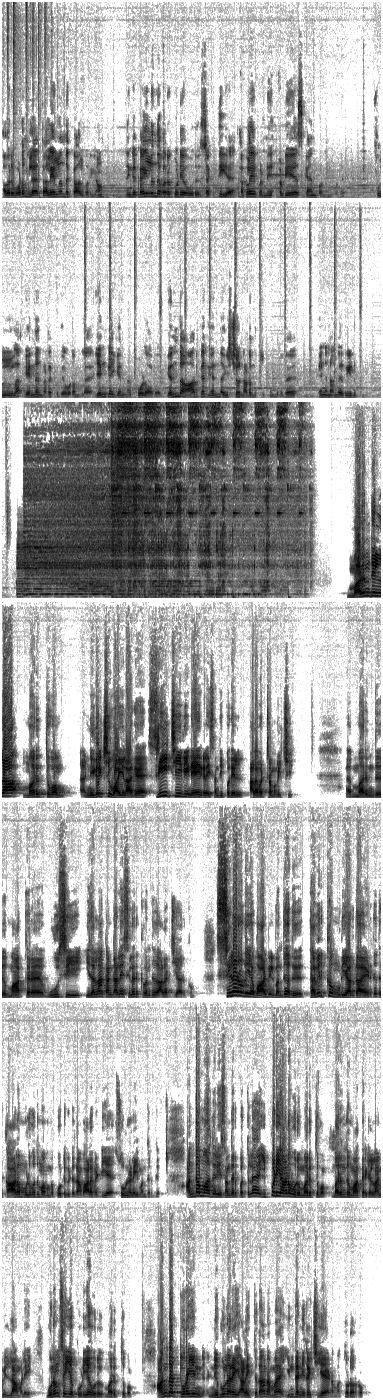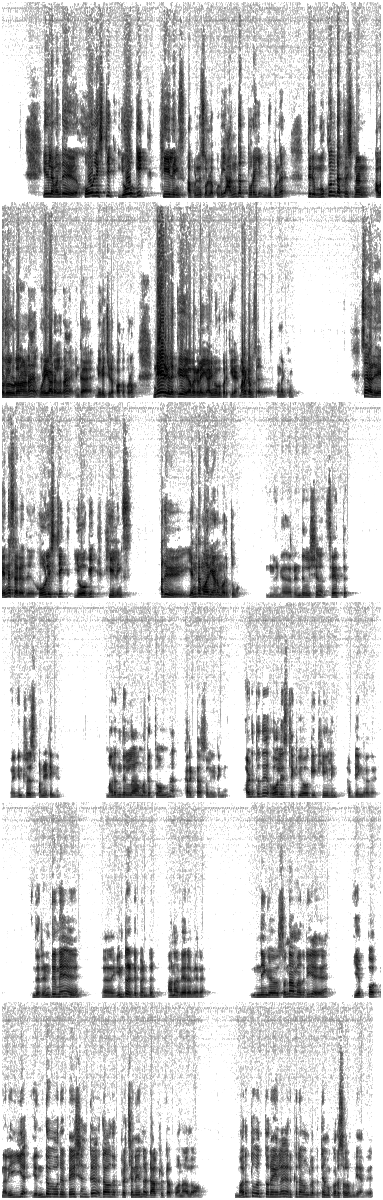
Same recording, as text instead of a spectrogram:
அவர் உடம்புல தலையிலேருந்து கால் வரையும் எங்கள் கையிலேருந்து வரக்கூடிய ஒரு சக்தியை அப்ளை பண்ணி அப்படியே ஸ்கேன் பண்ணும்போது ஃபுல்லாக என்ன நடக்குது உடம்புல? எங்கே என்ன கோளாறு? எந்த ஆர்கன் என்ன இஷ்யூ நடந்துட்டுருக்குங்கிறது இருக்குங்கிறது நாங்கள் ரீடு பண்ணுவோம் மருந்தில்லா மருத்துவம். நிகழ்ச்சி வாயிலாக ஸ்ரீஜீவி நேயர்களை சந்திப்பதில் அளவற்ற மகிழ்ச்சி. மருந்து மாத்திரை ஊசி இதெல்லாம் கண்டாலே சிலருக்கு வந்து அலர்ஜியாக இருக்கும். சிலருடைய வாழ்வில் வந்து அது தவிர்க்க முடியாததாக ஆயிடுது. அது காலம் முழுவதும் அவங்க போட்டுக்கிட்டு தான் வாழ வேண்டிய சூழ்நிலை வந்துடுது அந்த மாதிரி சந்தர்ப்பத்தில் இப்படியான ஒரு மருத்துவம் மருந்து மாத்திரைகள்லாம் இல்லாமலே குணம் செய்யக்கூடிய ஒரு மருத்துவம். அந்த துறையின் நிபுணரை அழைத்து தான் நம்ம இந்த நிகழ்ச்சியை நம்ம தொடர்றோம். இதுல வந்து ஹோலிஸ்டிக் யோகிக் ஹீலிங்ஸ் அப்படின்னு சொல்லக்கூடிய அந்த துறையின் நிபுணர் திரு முகுந்த கிருஷ்ணன் அவர்களுடனான உரையாடலை தான் இந்த நிகழ்ச்சியில பார்க்க போறோம். நேயர்களுக்கு அவர்களை அறிமுகப்படுத்துகிறேன். வணக்கம் சார். வணக்கம். சார் அது என்ன சார் அது? ஹோலிஸ்டிக் யோகிக் ஹீலிங்ஸ் அது எந்த மாதிரியான மருத்துவம்? நீங்கள் ரெண்டு விஷயம் சேர்த்து இன்ட்ரடியூஸ் பண்ணிட்டீங்க. மருந்தில்லா மருத்துவம்னு கரெக்டாக சொல்லிட்டீங்க. அடுத்தது ஹோலிஸ்டிக் யோகிக் ஹீலிங் அப்படிங்கிறது. இந்த ரெண்டுமே இன்டர் டிபெண்ட் ஆனால் வேறு வேறு. நீங்கள் சொன்ன மாதிரியே எப்போ நிறைய எந்த ஒரு பேஷண்ட்டு ஏதாவது ஒரு பிரச்சனைன்னு டாக்டர்கிட்ட போனாலும் மருத்துவத்துறையில் இருக்கிறவங்கள பற்றி நம்ம குறை சொல்ல முடியாது.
